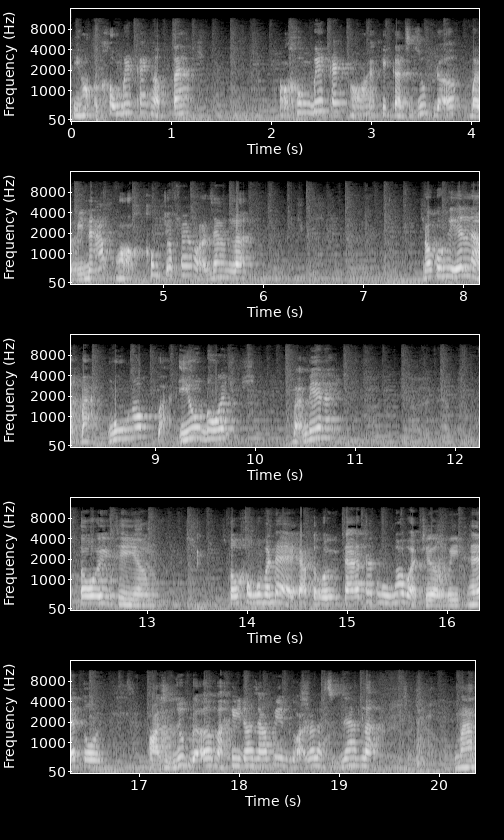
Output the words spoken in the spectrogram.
thì họ không biết cách hợp tác họ không biết cách hỏi khi cần sự giúp đỡ, bởi vì não của họ không cho phép họ gian lận. Nó có nghĩa là bạn ngu ngốc, bạn yếu đuối. Bạn biết đấy. Tôi thì ờ, tôi không có vấn đề cả, tôi đã rất ngu ngốc ở trường, vì thế tôi hỏi sự giúp đỡ và khi đó giáo viên gọi đó là sự gian lận. Mà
